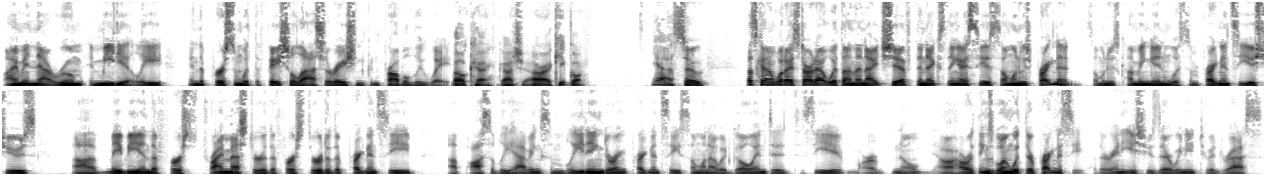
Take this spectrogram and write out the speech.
I'm in that room immediately, and the person with the facial laceration can probably wait. Okay, gotcha. All right, keep going. Yeah, so that's kind of what I start out with on the night shift. The next thing I see is someone who's pregnant, someone who's coming in with some pregnancy issues, uh, maybe in the first trimester, the first third of the pregnancy, uh, possibly having some bleeding during pregnancy. Someone I would go in to, to see, or you know, how, how are things going with their pregnancy? Are there any issues there we need to address?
